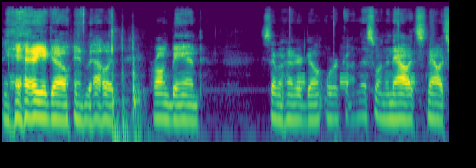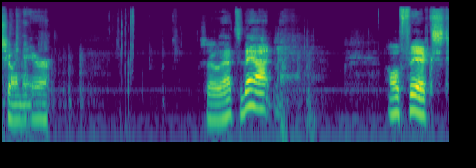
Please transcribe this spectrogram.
Yeah, there you go, invalid wrong band. 700 don't work on this one, and now it's now it's showing the error. So that's that. All fixed.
